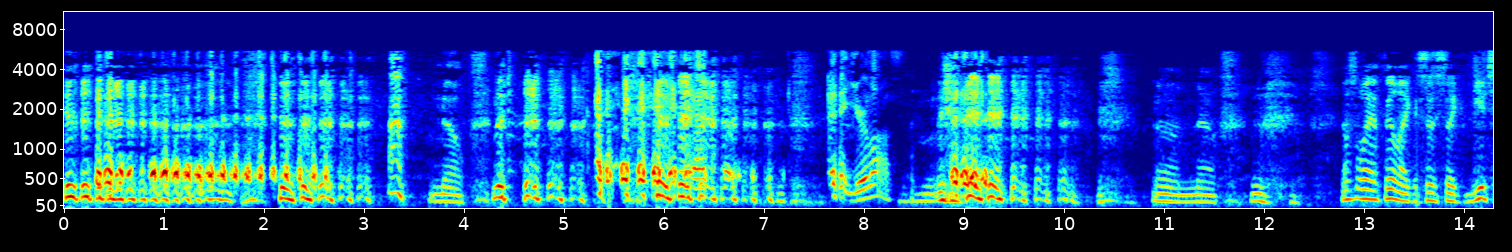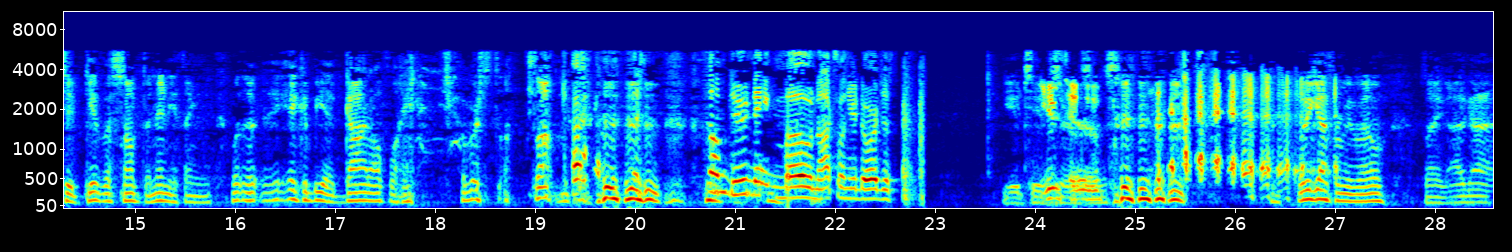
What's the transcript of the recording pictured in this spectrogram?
no. You're lost. oh no. That's the way I feel like. It's just like YouTube, give us something, anything. It could be a god awful hand job or something. Some dude named Mo knocks on your door, just YouTube. YouTube. what do you got for me, Mo? It's like I got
